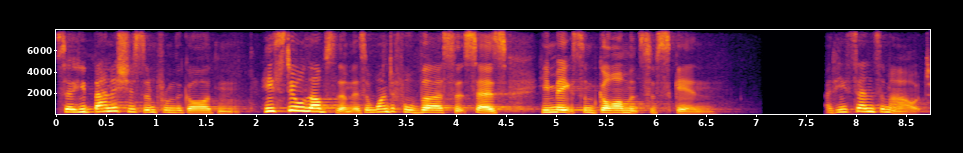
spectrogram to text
So he banishes them from the garden. He still loves them. There's a wonderful verse that says he makes them garments of skin and he sends them out.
